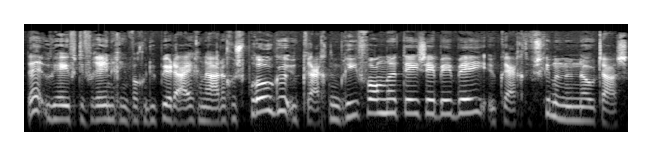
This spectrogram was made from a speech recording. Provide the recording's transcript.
de, u heeft de Vereniging van Gedupeerde Eigenaren gesproken, u krijgt een brief van TCBB, u krijgt verschillende nota's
